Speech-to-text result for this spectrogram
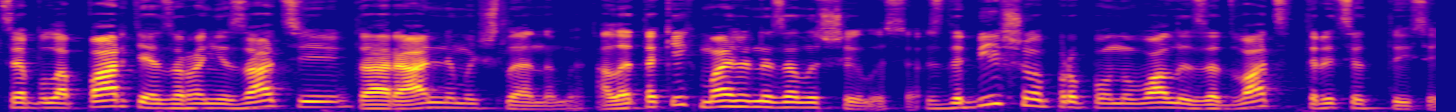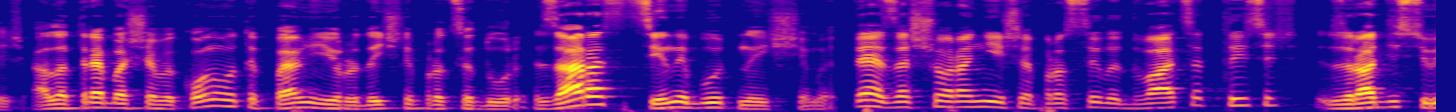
це була партія з організацією та реальними членами, але таких майже не залишилося. Здебільшого пропонували за 20-30 тисяч, але треба ще виконувати певні юридичні процедури. Зараз ціни будуть нижчими. Те, за що раніше просили 20 тисяч, з радістю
